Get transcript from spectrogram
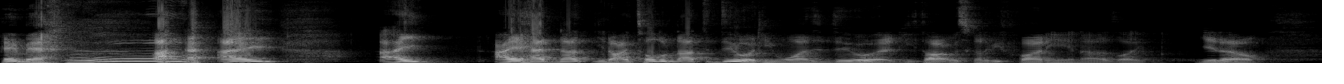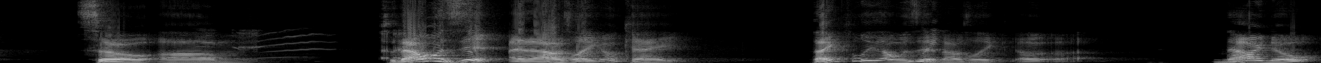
hey man. I, I I had not you know I told him not to do it. He wanted to do it. And he thought it was going to be funny. And I was like you know. So um, so that was it, and I was like, okay. Thankfully, that was it, and I was like, uh, now I know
